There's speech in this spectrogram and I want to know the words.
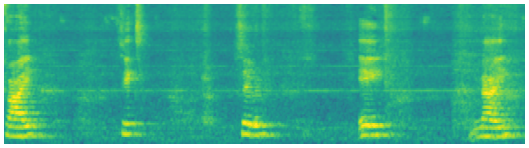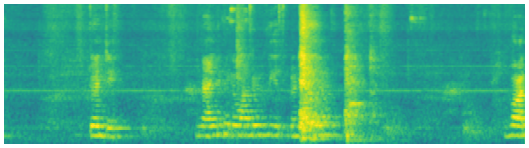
five six seven eight nine twenty ninety থেকে one twenty twenty one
